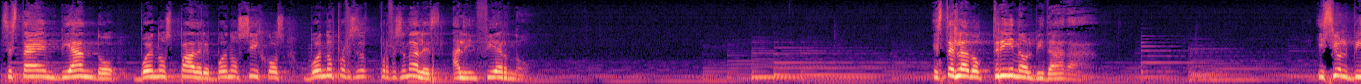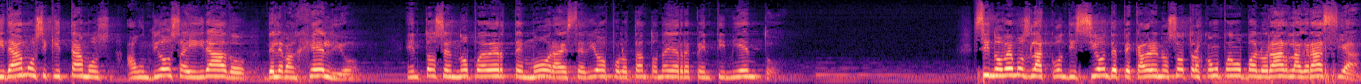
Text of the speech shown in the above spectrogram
se está enviando buenos padres, buenos hijos, buenos profesionales al infierno. Esta es la doctrina olvidada. Y si olvidamos y quitamos a un Dios airado del Evangelio, entonces no puede haber temor a ese Dios, por lo tanto no hay arrepentimiento. Si no vemos la condición de pecador en nosotros, ¿cómo podemos valorar la gracia?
